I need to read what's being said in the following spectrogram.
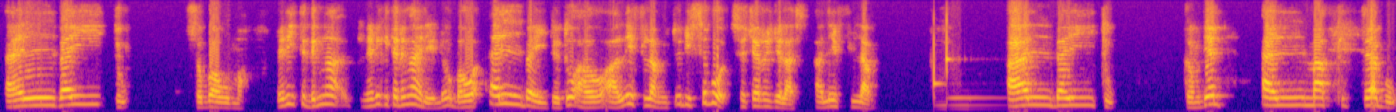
Al-baitu sebuah rumah. Jadi kita dengar jadi kita dengar dulu bahawa al-baitu tu alif lam itu disebut secara jelas alif lam. Al-baitu. Kemudian Al-Maktabu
